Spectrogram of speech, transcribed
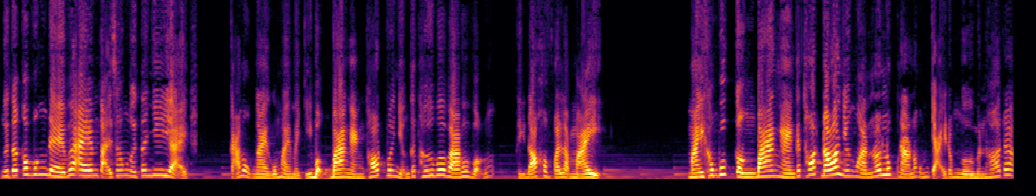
người ta có vấn đề với em, tại sao người ta như vậy? Cả một ngày của mày mày chỉ bận ba ngàn thót với những cái thứ vớ va vớ vẩn, thì đó không phải là mày. Mày không có cần ba ngàn cái thót đó, nhưng mà nó lúc nào nó cũng chạy trong người mình hết á.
